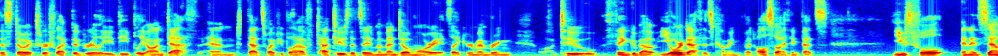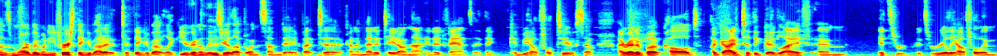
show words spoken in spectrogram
the Stoics reflected really deeply on death, and that's why people have tattoos that say "memento mori." It's like remembering to think about your death is coming, but also I think that's useful and it sounds morbid when you first think about it to think about like you're going to lose your loved one someday but to kind of meditate on that in advance i think can be helpful too so i read a book called a guide to the good life and it's it's really helpful in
